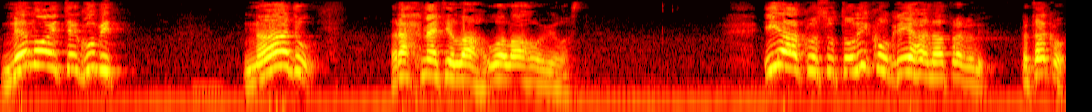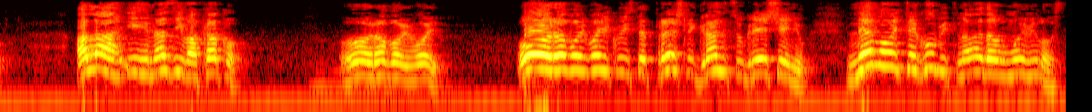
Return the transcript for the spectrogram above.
nemojte gubit nadu rahmetillah u Allahovu milost. Iako su toliko grijeha napravili, pa tako, Allah ih naziva kako? O, robovi moji, o, robovi moji koji ste prešli granicu grešenju, nemojte gubit nada u moju milost.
